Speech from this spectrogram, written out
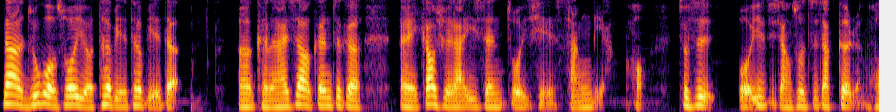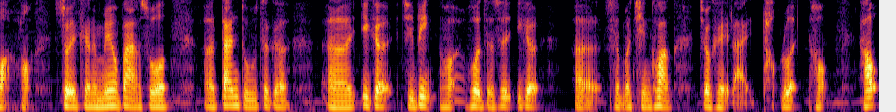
那如果说有特别特别的。呃，可能还是要跟这个，诶，高血压医生做一些商量，哈，就是我一直讲说这叫个人化，哈，所以可能没有办法说，呃，单独这个，呃一个疾病哈，或者是一个呃什么情况，就可以来讨论哈。好。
